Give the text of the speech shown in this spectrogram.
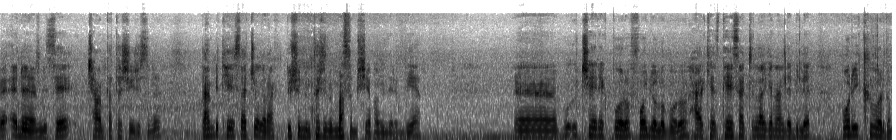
ve en önemlisi çanta taşıyıcısını ben bir tesisatçı olarak düşündüm taşıdım nasıl bir şey yapabilirim diye. Ee, bu üç çeyrek boru, folyolu boru. Herkes tesisatçılar genelde bilir. Boruyu kıvırdım.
